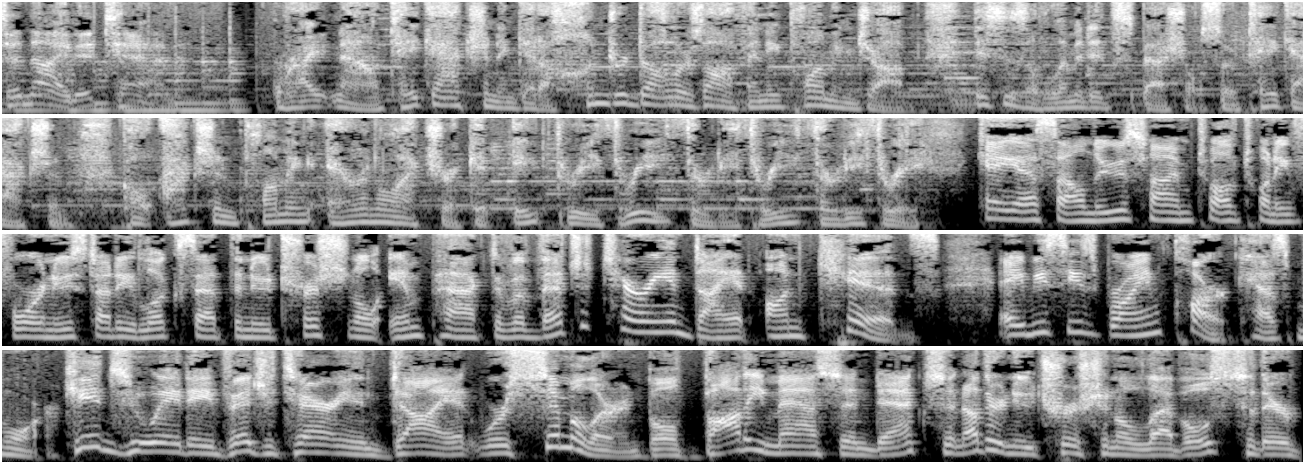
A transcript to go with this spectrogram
tonight at 10. Right now, take action and get $100 off any plumbing job. This is a limited special, so take action. Call Action Plumbing, Air and Electric at 833-3333. KSL News Time 1224 new study looks at the nutritional impact of a vegetarian diet on kids. ABC's Brian Clark has more. Kids who ate a vegetarian diet were similar in both body mass index and other nutritional levels to their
